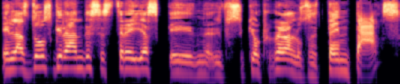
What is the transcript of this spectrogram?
en las dos grandes estrellas que pues, yo creo que eran los 70s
